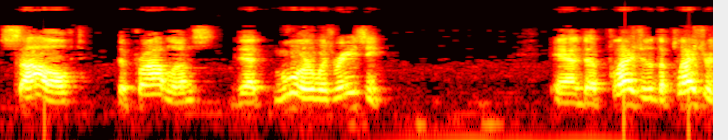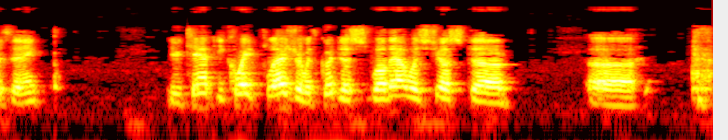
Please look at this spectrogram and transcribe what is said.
solved the problems that Moore was raising. And uh, pleasure, the pleasure thing, you can't equate pleasure with goodness. Well, that was just uh, uh,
